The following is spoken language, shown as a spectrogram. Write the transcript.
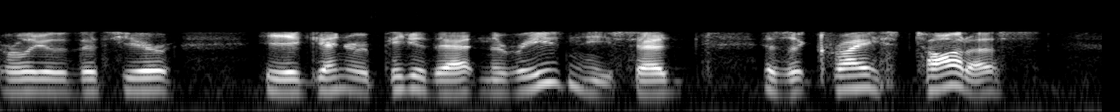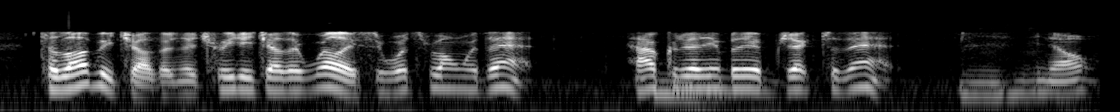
earlier this year, he again repeated that. And the reason he said is that Christ taught us to love each other and to treat each other well. He said, "What's wrong with that? How could anybody object to that?" Mm-hmm. You know,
